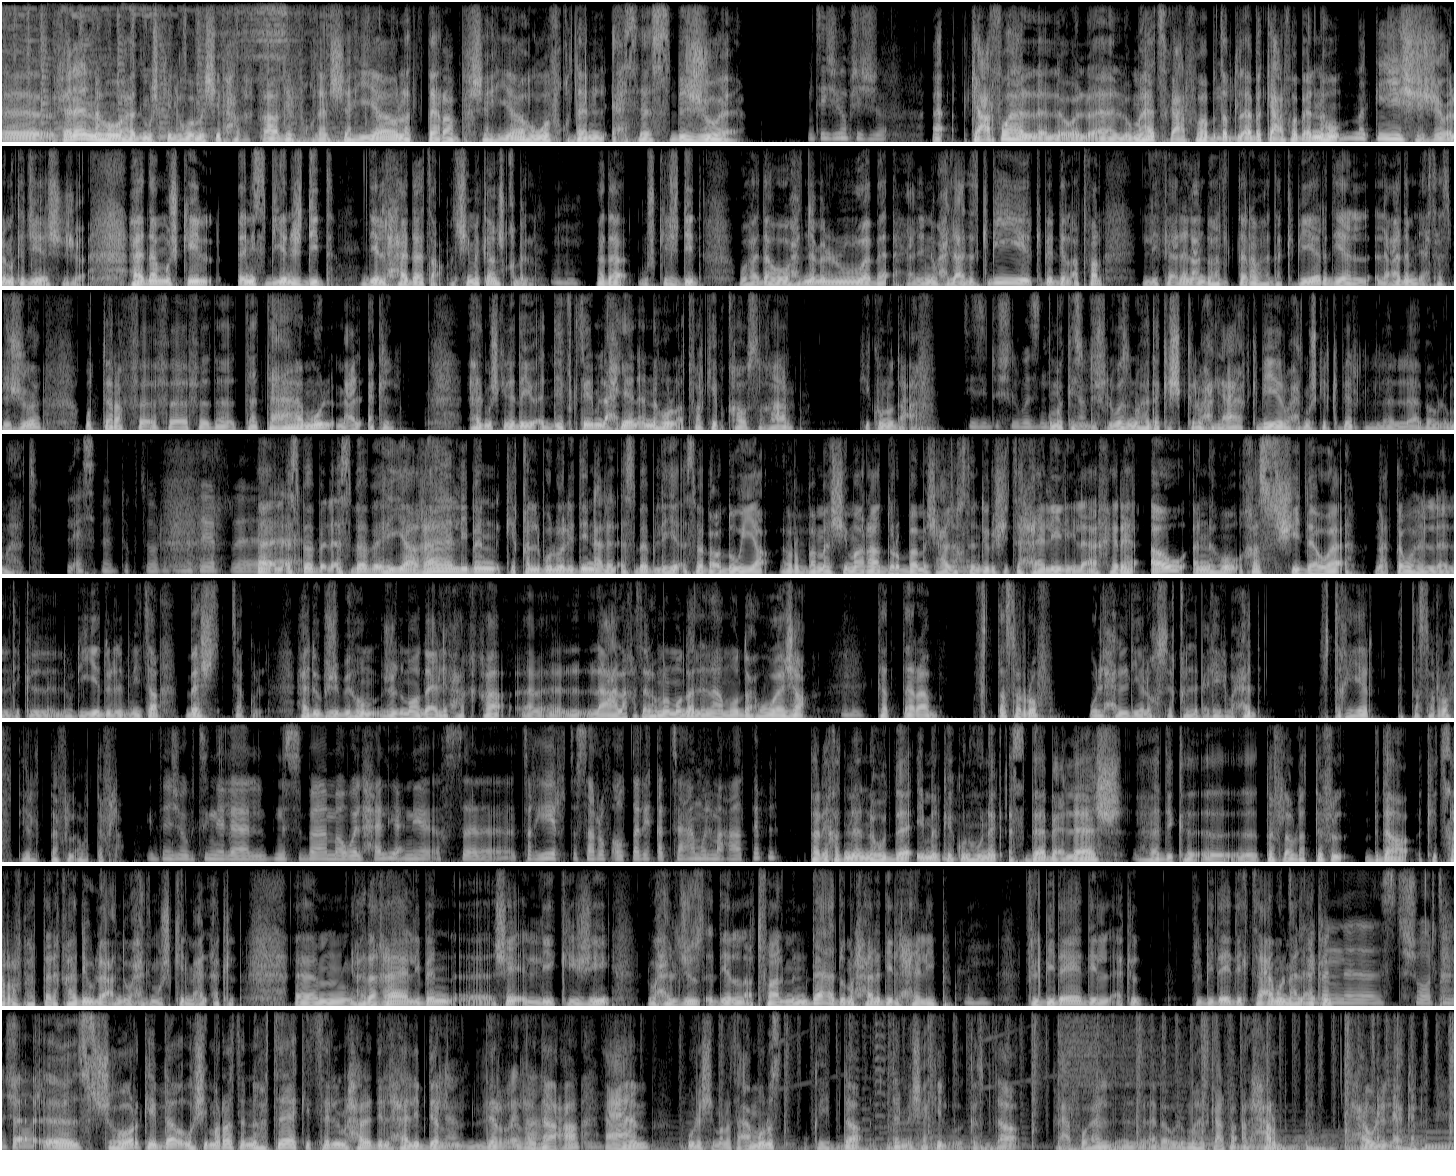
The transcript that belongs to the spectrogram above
آه، فعلا إنه هذا المشكل هو ماشي في حقيقة ديال فقدان الشهية ولا اضطراب في الشهية هو فقدان الإحساس بالجوع ما تيجيهمش الجوع كيعرفوها ال- ال- الأمهات كيعرفوها بالضبط. الآباء كيعرفوها بأنه ما كيجيش الجوع ولا ما كتجيش الجوع هذا مشكل نسبيا جديد ديال الحداثة هادشي ما كانش قبل. هذا مشكل جديد وهذا هو واحد النوع من الوباء يعني إنه واحد العدد كبير كبير ديال الأطفال اللي فعلا عنده هذا الاضطراب هذا كبير ديال عدم الإحساس بالجوع واضطراب في, في, في التعامل مع الأكل. هذا المشكل هذا يؤدي في كثير من الأحيان أنه الأطفال كيبقاو صغار كيكونوا ضعاف. تيزيدوش الوزن. وما. كيزيدوش الوزن وهذا كيشكل واحد العائق كبير واحد مشكل كبير للآباء والأمهات. الأسباب دكتور من غير آه، الأسباب الأسباب هي غالبا كيقلبوا الوالدين على الأسباب اللي هي أسباب عضوية. ربما شي مرض ربما شي حاجة خصنا نديروا شي تحاليل إلى آخره أو أنه خص شي دواء نعطيوه لديك الوليد ولا البنيتة باش تاكل. هادو بجوج بهم جوج المواضيع اللي في حقيقه آه، لا علاقة لهم بالموضوع لأنها موضوع هواجه مهم. كاضطراب في التصرف والحل ديالو خصو يقلب عليه الواحد في تغيير التصرف ديال الطفل أو الطفلة. إذا جاوبتيني على بالنسبة ما هو الحل يعني خص تغيير في التصرف أو طريقة التعامل مع الطفل. طريقة لأنه دائما كيكون هناك أسباب علاش هذيك آه، الطفلة ولا الطفل بدأ كيتصرف بهذه الطريقة هذه ولا عنده واحد المشكل مع الأكل. أم، هذا غالبا آه، شيء اللي كيجي لواحد الجزء ديال الأطفال من بعد المرحلة ديال الحليب. في البداية ديال الأكل في البداية ديال التعامل مع الأكل تقريبا آه، ست شهور ثمان شهور آه، ست شهور كيبدأ وشي مرات إنه حتى كيتسالي المرحله ديال الحليب ديال نعم. ديال. الرضاعة. عام ولا شي مرات عام ونص وكيبدأ تبدأ المشاكل وكتبدأ كيعرفوها ال- الآباء والأمهات كيعرفوها الحرب حول الأكل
